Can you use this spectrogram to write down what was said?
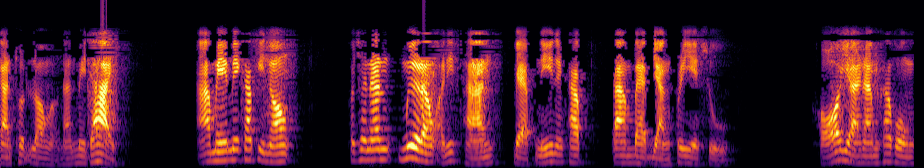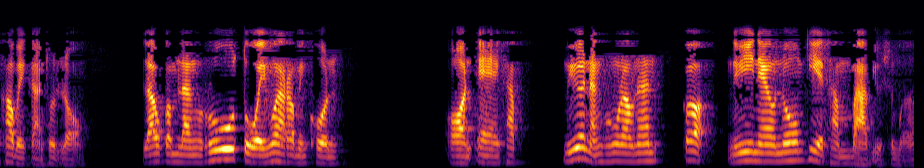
การทดลองเหล่านั้นไม่ได้ อาเมนไหมครับพี่น้อง เพราะฉะนั้นเมื่อเราอธิษฐานแบบนี้นะครับ ตามแบบอย่างพระเยซู ขออย่านำข้าพงเข้าไปการทดลอง เรากำลังรู้ตัวเองว่าเราเป็นคนอ่อนแอครับ เนื้อหนังของเรานั้น ก็มีแนวโน้มที่จะทำบาปอยู่เสมอ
